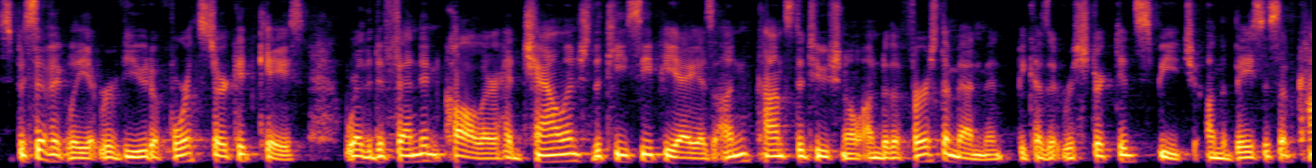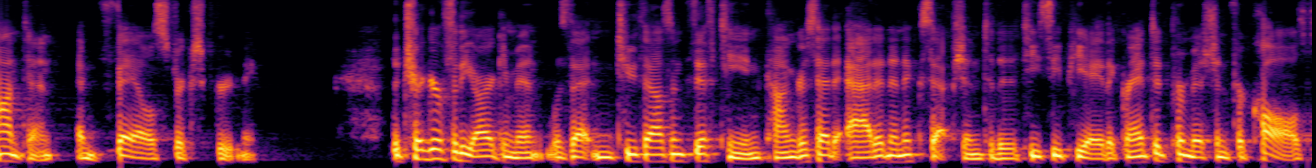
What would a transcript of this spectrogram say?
Specifically, it reviewed a Fourth Circuit case where the defendant caller had challenged the TCPA as unconstitutional under the First Amendment because it restricted speech on the basis of content and fails strict scrutiny. The trigger for the argument was that in 2015, Congress had added an exception to the TCPA that granted permission for calls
